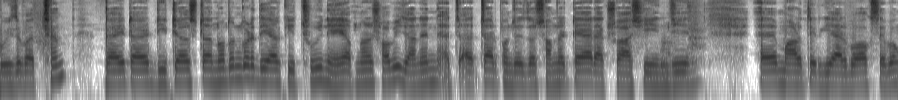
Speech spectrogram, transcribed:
বুঝতে পারছেন? গাড়িটার ডিটেলসটা নতুন করে দেওয়ার কিছুই নেই। আপনারা সবই জানেন চার পঞ্চাশ দশ সামনের টায়ার, একশো আশি ইঞ্জিন মারুতির গিয়ার বক্স এবং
